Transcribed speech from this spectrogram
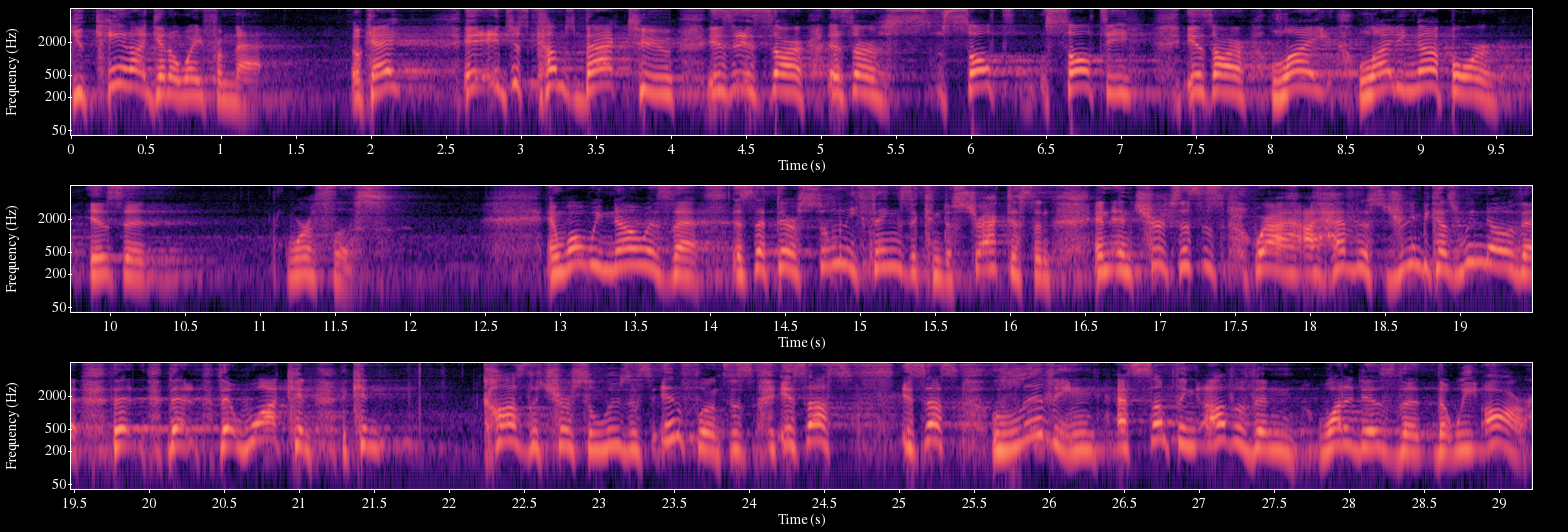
You cannot get away from that. Okay? It, it, just comes back to is, is our, is our salt, salty, is our light lighting up, or is it worthless? And what we know is that, is that there are so many things that can distract us. And, and, and church, this is where I, I have this dream because we know that, that, that, that what can, can cause the church to lose its influence is, is, us, is us living as something other than what it is that, that we are.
